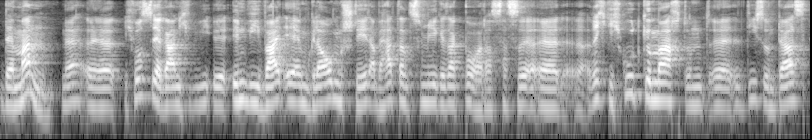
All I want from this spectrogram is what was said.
der Mann, ne, äh, ich wusste ja gar nicht, wie, äh, inwieweit er im Glauben steht, aber er hat dann zu mir gesagt, boah, das hast du äh, richtig gut gemacht und dies und das.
